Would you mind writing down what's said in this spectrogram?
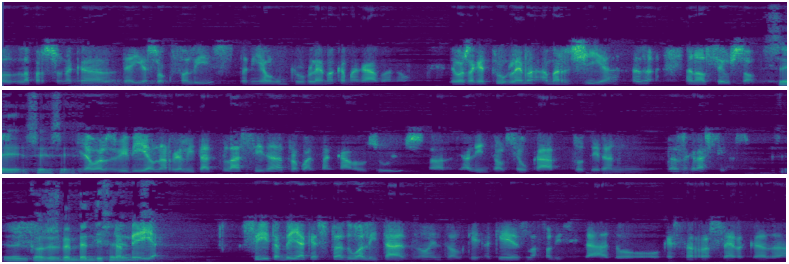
el, la persona que deia soc feliç tenia algun problema que amagava, no? Llavors aquest problema emergia en el seu somni. Sí, sí, sí. I llavors vivia una realitat plàcida, però quan tancava els ulls, a dins del seu cap tot eren desgràcies. Sí, eren coses ben, ben diferents. També hi ha, sí, també hi ha aquesta dualitat no? entre el que, què és la felicitat o, o aquesta recerca de,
